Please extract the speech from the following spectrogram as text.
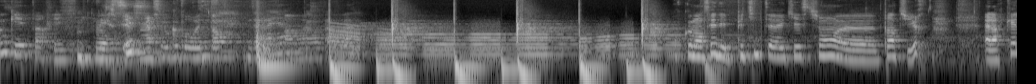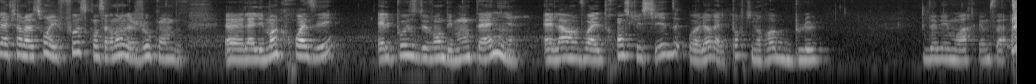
Ok, parfait. Merci. Merci beaucoup pour votre temps. De rien. Pour commencer, des petites euh, questions euh, peinture. Alors, quelle affirmation est fausse concernant la Joconde? Euh, Elle a les mains croisées, elle pose devant des montagnes, elle a un voile translucide ou alors elle porte une robe bleue? De mémoire, comme ça.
